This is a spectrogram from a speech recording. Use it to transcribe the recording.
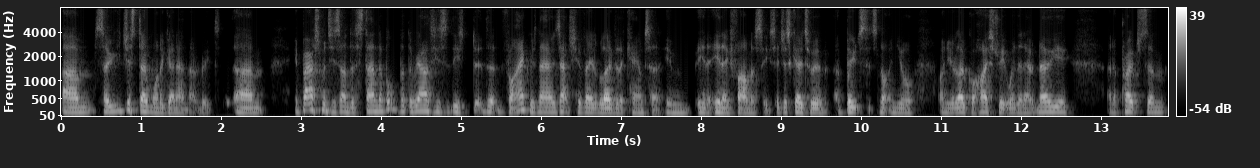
Um, so you just don't want to go down that route. Um, embarrassment is understandable, but the reality is that these that Viagra is now is actually available over the counter in in, in a pharmacy. So just go to a, a, Boots that's not in your on your local high street where they don't know you, and approach them.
